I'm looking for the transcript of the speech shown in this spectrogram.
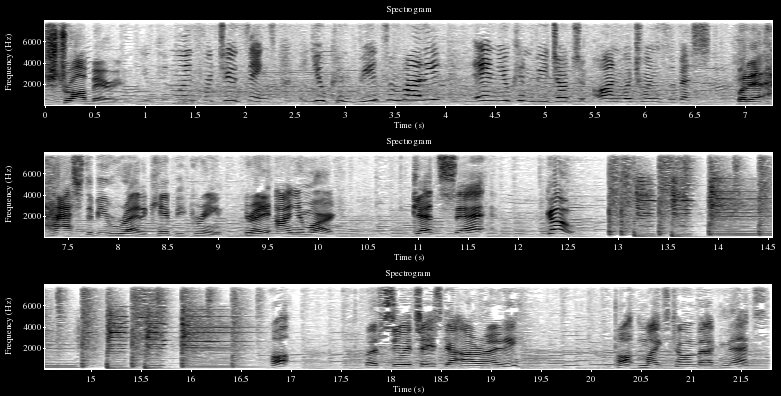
strawberry. You can win for two things. You can beat somebody, and you can be judged on which one's the best. But it has to be red, it can't be green. You ready? On your mark, get set, go! Oh, let's see what Chase got, alrighty? Oh, Mike's coming back next.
